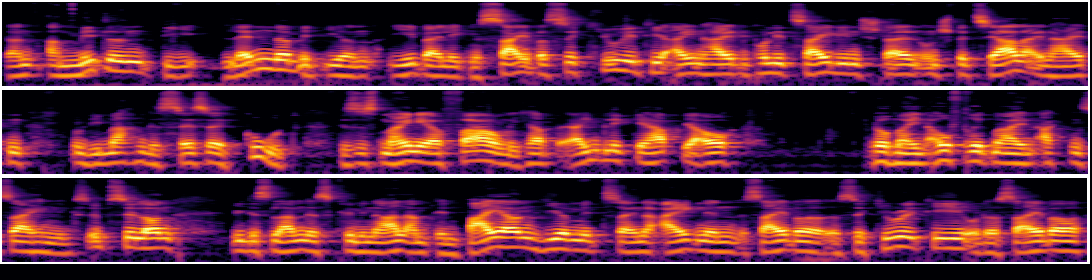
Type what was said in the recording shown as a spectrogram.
dann ermitteln die Länder mit ihren jeweiligen Cyber-Security-Einheiten, Polizeidienststellen und Spezialeinheiten und die machen das sehr, sehr gut. Das ist meine Erfahrung. Ich habe Einblick gehabt ja auch durch meinen Auftritt mal in Aktenzeichen XY, wie das Landeskriminalamt in Bayern hier mit seiner eigenen Cyber-Security oder Cyber-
